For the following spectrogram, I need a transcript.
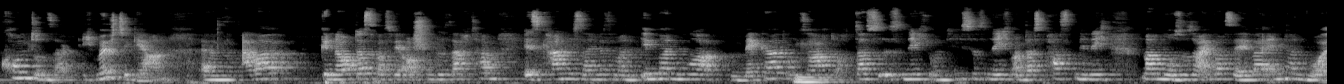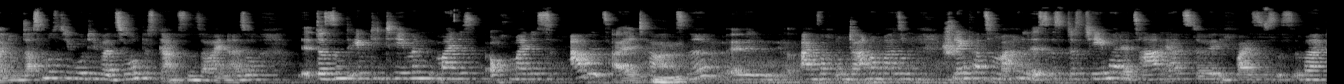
kommt und sagt, ich möchte gern. Ähm, aber genau das, was wir auch schon gesagt haben, es kann nicht sein, dass man immer nur meckert und Mhm. sagt, ach, das ist nicht und dies ist nicht und das passt mir nicht. Man muss es einfach selber ändern wollen. Und das muss die Motivation des Ganzen sein. Also das sind eben die Themen meines, auch meines Arbeitsalltags. Mhm. Ne? Äh, einfach um da nochmal so einen Schlenker zu machen. Es ist das Thema der Zahnärzte. Ich weiß, es ist immer,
